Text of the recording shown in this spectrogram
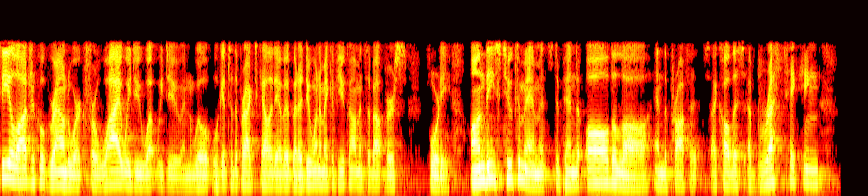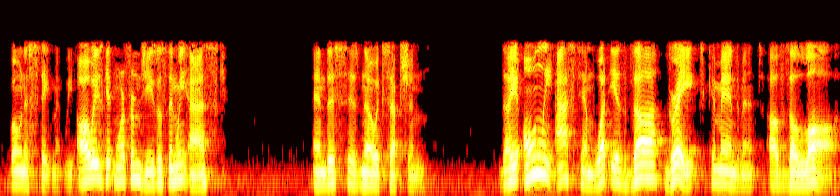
theological groundwork for why we do what we do, and we'll, we'll get to the practicality of it, but I do want to make a few comments about verse 40. On these two commandments depend all the law and the prophets. I call this a breathtaking bonus statement. We always get more from Jesus than we ask, and this is no exception. They only asked him, What is the great commandment of the law?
